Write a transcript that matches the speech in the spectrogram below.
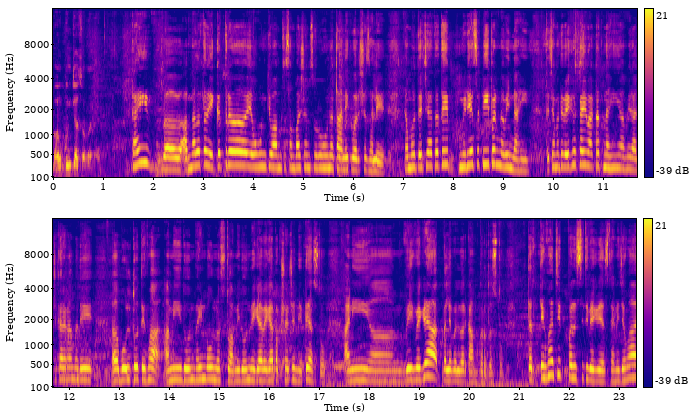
भाऊ तुमच्यासोबत आहे काही आम्हाला तर एकत्र येऊन किंवा आमचं संभाषण सुरू होऊन आता अनेक वर्ष झाले. त्यामुळे त्याचे आता ते मीडियासाठी पण नवीन नाही. त्याच्यामध्ये वेगळं काही वाटत नाही. आम्ही राजकारणामध्ये बोलतो तेव्हा आम्ही दोन बहीण भाऊ नसतो. आम्ही दोन वेगळ्या वेगळ्या पक्षाचे नेते असतो आणि वेगवेगळ्या लेवलवर काम करत असतो. तर तेव्हाची परिस्थिती वेगळी असते आणि जेव्हा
